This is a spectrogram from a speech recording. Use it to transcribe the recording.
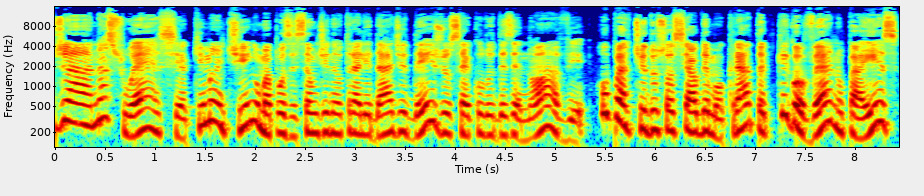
Já na Suécia, que mantinha uma posição de neutralidade desde o século XIX, o Partido Social Democrata, que governa o país,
